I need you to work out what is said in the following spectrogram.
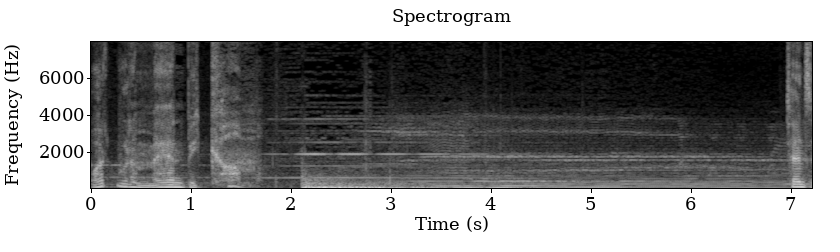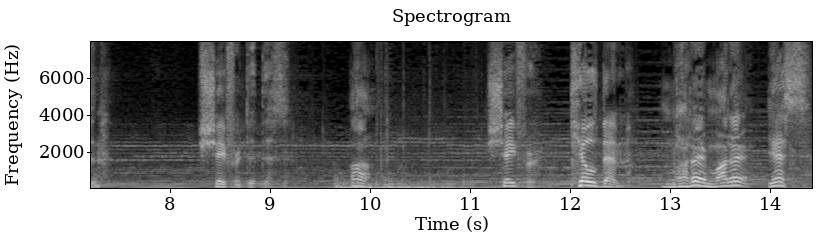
What would a man become? Tenzin. Schaefer did this. ah Schaefer killed them. mare mare Yes.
